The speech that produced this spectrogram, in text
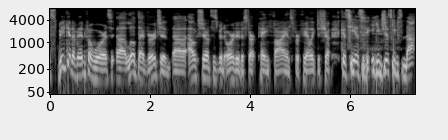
Speaking of Infowars, uh, a little divergent. Uh, Alex Jones has been ordered to start paying fines for failing to show because he is he just keeps not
